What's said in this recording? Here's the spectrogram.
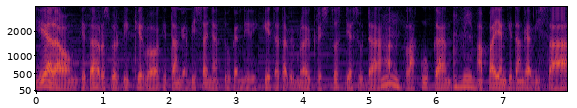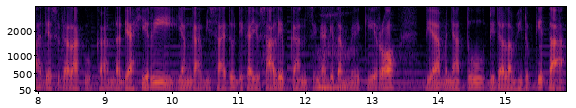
iya dong kita harus berpikir bahwa kita nggak bisa nyatukan diri kita tapi melalui Kristus dia sudah hmm. lakukan Amin. apa yang kita nggak bisa dia sudah lakukan dan diakhiri yang nggak bisa itu di kayu salib kan sehingga wow. kita memiliki roh dia menyatu di dalam hidup kita.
